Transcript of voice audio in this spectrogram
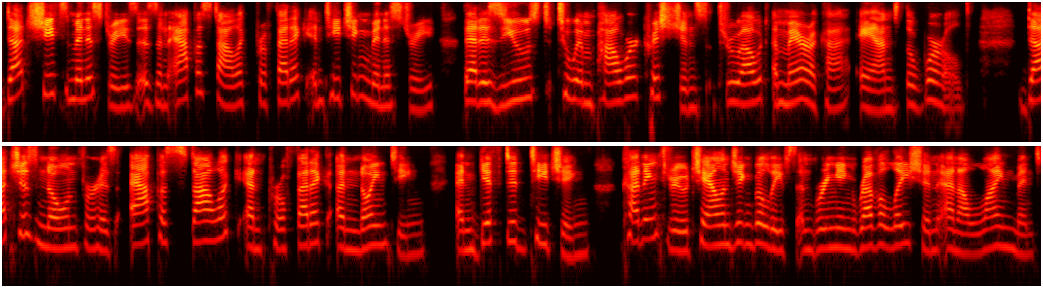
Dutch Sheets Ministries is an apostolic, prophetic, and teaching ministry that is used to empower Christians throughout America and the world. Dutch is known for his apostolic and prophetic anointing and gifted teaching, cutting through challenging beliefs and bringing revelation and alignment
